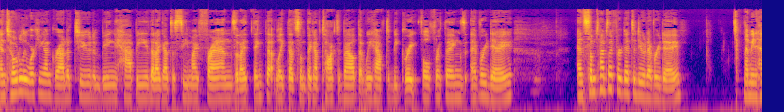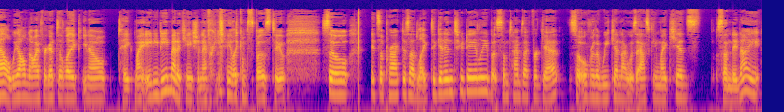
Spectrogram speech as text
and totally working on gratitude and being happy that I got to see my friends. And I think that, like, that's something I've talked about that we have to be grateful for things every day. And sometimes I forget to do it every day. I mean, hell, we all know I forget to like, you know, take my ADD medication every day like I'm supposed to. So it's a practice I'd like to get into daily, but sometimes I forget. So over the weekend, I was asking my kids Sunday night,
